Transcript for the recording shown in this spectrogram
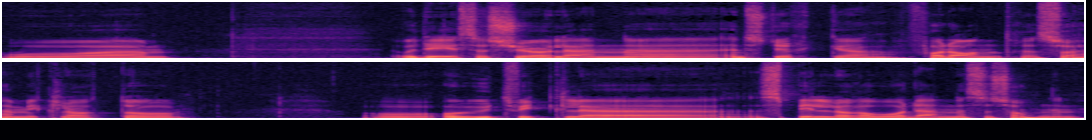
Og, eh, og det i seg sjøl er en, eh, en, styrke. For det andre så har vi klart å, å, å utvikle spillere òg denne sesongen.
